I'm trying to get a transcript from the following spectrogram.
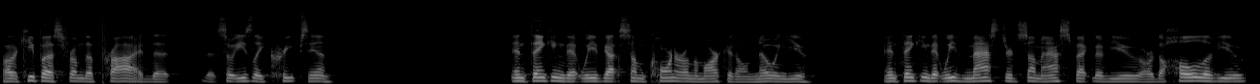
Father, keep us from the pride that, that so easily creeps in in thinking that we've got some corner on the market on knowing you and thinking that we've mastered some aspect of you or the whole of you.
